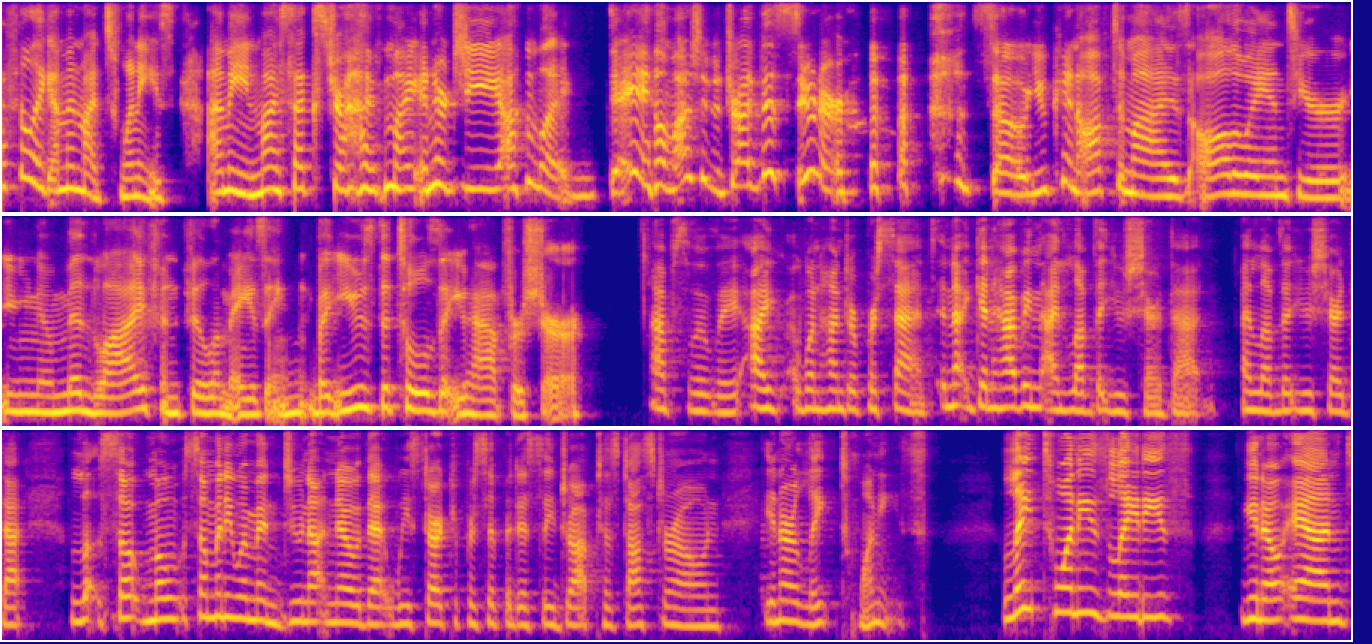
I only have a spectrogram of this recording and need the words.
I feel like I'm in my 20s. I mean, my sex drive, my energy, I'm like, damn, I should have tried this sooner. so you can optimize all the way into your, you know, midlife and feel amazing, but use the tools that you have for sure. Absolutely. I 100%. And again, having, I love that you shared that. I love that you shared that. So, mo, so many women do not know that we start to precipitously drop testosterone in our late 20s. Late 20s, ladies, you know, and,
